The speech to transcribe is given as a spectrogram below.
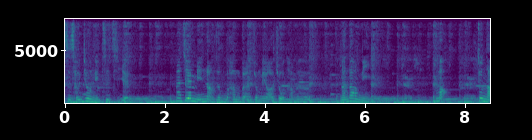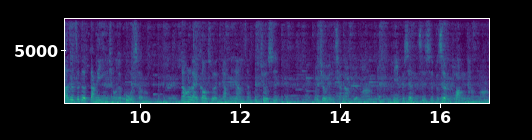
只成就你自己？哎，那今天民党政府他们本来就没有要救他们了，难道你嘛就拿着这个当英雄的过程，然后来告诉人家民进党政府就是不救援香港人吗？你不是很自私，不是很荒唐吗？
